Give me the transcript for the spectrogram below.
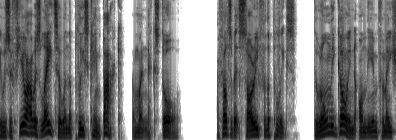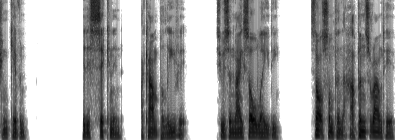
it was a few hours later when the police came back and went next door. I felt a bit sorry for the police. They were only going on the information given. It is sickening. I can't believe it. She was a nice old lady. It's not something that happens around here.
